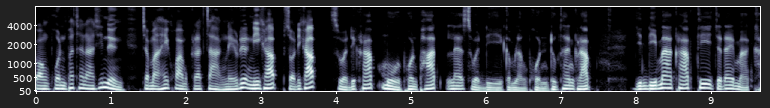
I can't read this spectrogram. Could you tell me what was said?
กองพลพัฒนาที่ 1 จะมาให้ความกระจ่างในเรื่องนี้ครับ สวัสดีครับ สวัสดีครับ หมู่พลพัฒและสวัสดีกำลังพลทุกท่านครับ ยินดีมากครับที่จะได้มาไข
